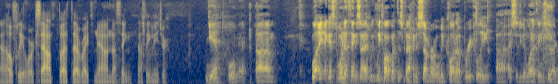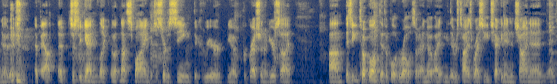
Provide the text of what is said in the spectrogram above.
uh, hopefully it works out. But uh, right now, nothing nothing major. Yeah, cool, man. Um, well, I, I guess one of the things I, we, we talked about this back in the summer when we caught up briefly. Uh, I said, you know, one of the things that I noticed about uh, just again, like not spying, but just sort of seeing the career, you know, progression on your side, um, is that you took on difficult roles. I mean, I know, I, mean, there was times where I see you checking in in China, and and,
